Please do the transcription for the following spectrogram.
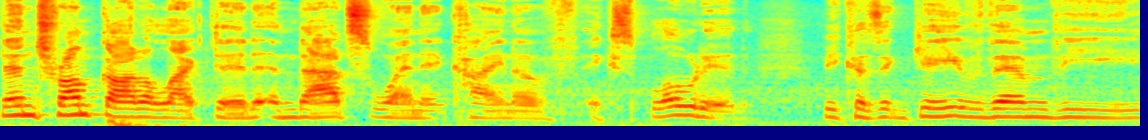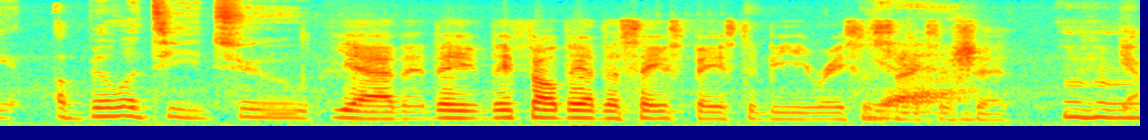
Then Trump got elected and that's when it kind of exploded because it gave them the ability to Yeah, they, they they felt they had the safe space to be racist, Yeah. sexist shit. Mm-hmm. Yeah.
